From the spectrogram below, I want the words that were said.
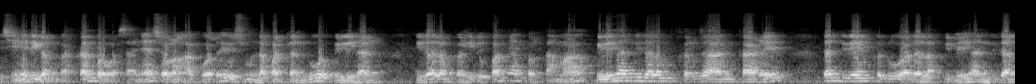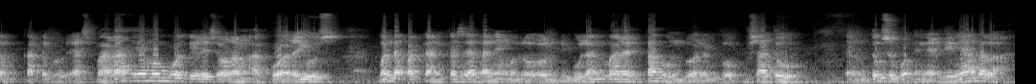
Di sini digambarkan bahwasanya seorang Aquarius mendapatkan dua pilihan. Di dalam kehidupan yang pertama pilihan di dalam pekerjaan karir dan di yang kedua adalah pilihan di dalam kategori asmara yang membuat diri seorang Aquarius mendapatkan kesehatan yang menurun di bulan Maret tahun 2021 dan untuk support energinya adalah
